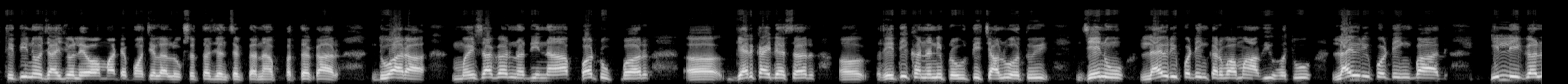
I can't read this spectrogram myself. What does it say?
સ્થિતિનો જાયજો લેવા માટે પહોંચેલા લોકસત્તા જનસત્તાના પત્રકાર દ્વારા મહીસાગર નદીના પટ ઉપર ગેરકાયદેસર રેતી ખનનની પ્રવૃત્તિ ચાલુ હતી. જેનું લાઈવ રિપોર્ટિંગ કરવામાં આવ્યું હતું. લાઈવ રિપોર્ટિંગ બાદ ઇલીગલ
